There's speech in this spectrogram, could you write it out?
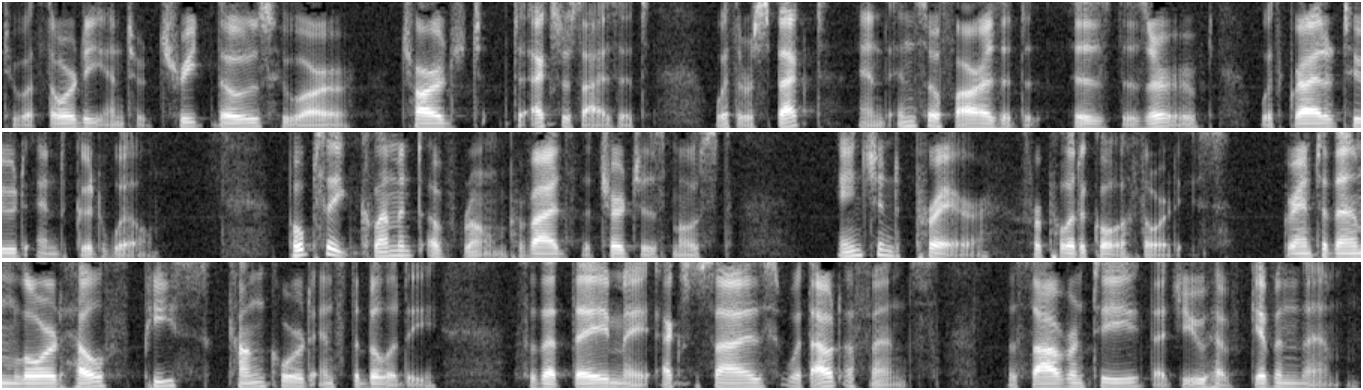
to authority and to treat those who are charged to exercise it with respect and insofar as it is deserved, with gratitude and goodwill. Pope St. Clement of Rome provides the Church's most ancient prayer for political authorities. Grant to them, Lord, health, peace, concord, and stability, so that they may exercise without offense the sovereignty that you have given them.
